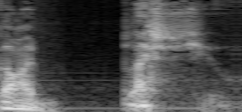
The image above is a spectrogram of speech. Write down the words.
God bless you.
